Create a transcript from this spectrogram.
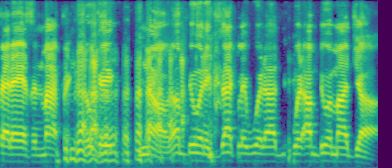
fat ass in my face? Okay, no, I'm doing exactly what I what I'm doing my job.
